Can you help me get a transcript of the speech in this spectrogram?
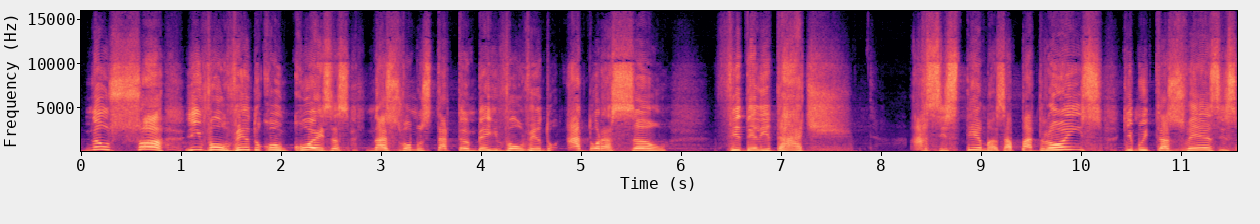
não só envolvendo com coisas, nós vamos estar também envolvendo adoração, fidelidade a sistemas, a padrões que muitas vezes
